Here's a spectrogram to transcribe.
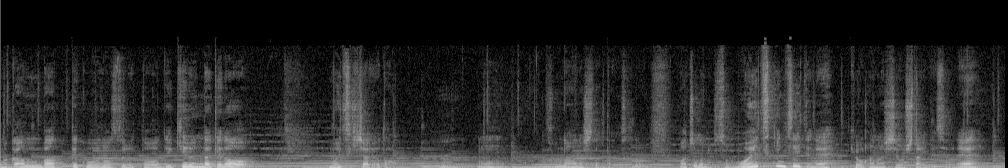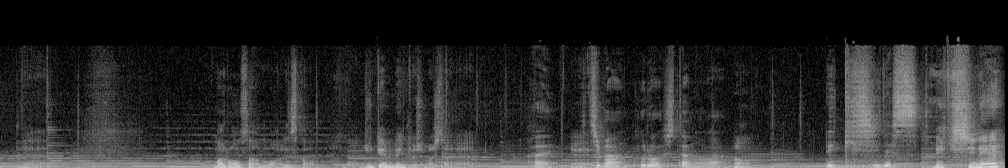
まあ、頑張って行動するとできるんだけど燃え尽きちゃうよと、うん。うん、そんな話だったんですけど、まあ、ちょっとねその燃え尽きについてね今日話をしたいんですよね。えーマロンさんもあれですか？あの受験勉強しましたよね。はい、えー。一番苦労したのはうん、歴史です。歴史ね。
